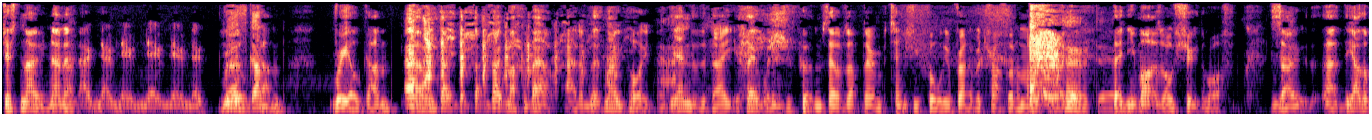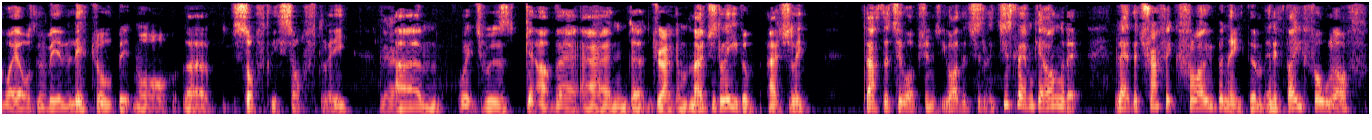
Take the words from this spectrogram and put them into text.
Just no, no, no, no, no, no, no, no, no. Real gun? gun. Real gun. I mean, don't, don't, don't muck about, Adam. There's no point. At the end of the day, if they're willing to put themselves up there and potentially fall in front of a truck on a motorway, Oh, then you might as well shoot them off. So uh, the other way, I was going to be a little bit more uh, softly, softly, Yeah. um, which was get up there and uh, drag them. No, just leave them. Actually, that's the two options. You either just just let them get on with it, let the traffic flow beneath them, and if they fall off,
